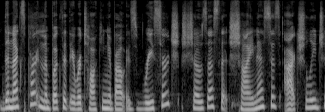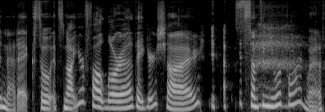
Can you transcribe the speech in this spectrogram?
The next part in the book that they were talking about is research shows us that shyness is actually genetic. So it's not your fault, Laura, that you're shy. Yes. It's something you were born with.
